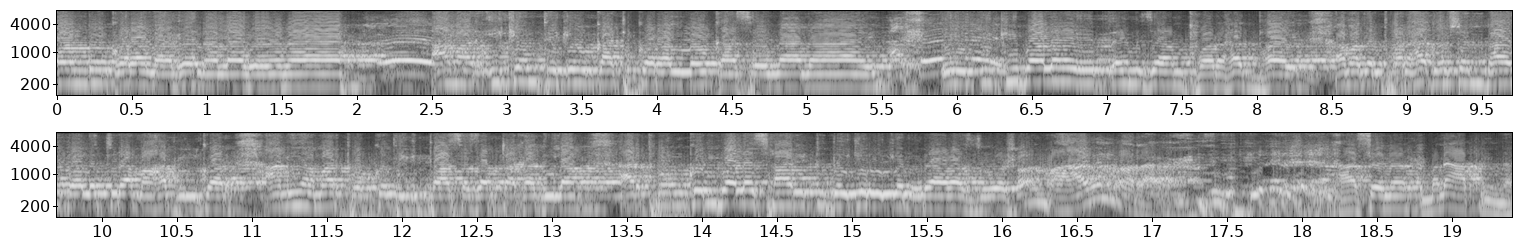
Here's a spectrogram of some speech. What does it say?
বন্ধ করা লাগে না লাগে না। আমার থেকেও কাটি করার লোক আছে না নাই? এই কি বলে? প্রেমজাম ফরহাদ ভাই আমাদের ফরহাদ হোসেন ভাই বলে তোরা মাহফিল কর। আমি আমার পক্ষ থেকে পাঁচ হাজার টাকা দিলাম। আর ফোন করি বলে স্যার একটু দেখে দেখে ওরা আওয়াজ দেবো। সব মাহফিল মারা আছে না? মানে আপনি না।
